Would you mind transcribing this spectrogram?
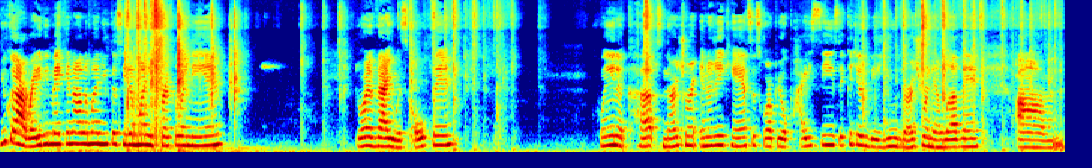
You could already be making all the money. You can see the money trickling in. Door of value is open. Queen of Cups, nurturing energy, Cancer, Scorpio, Pisces. It could just be you nurturing and loving um,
